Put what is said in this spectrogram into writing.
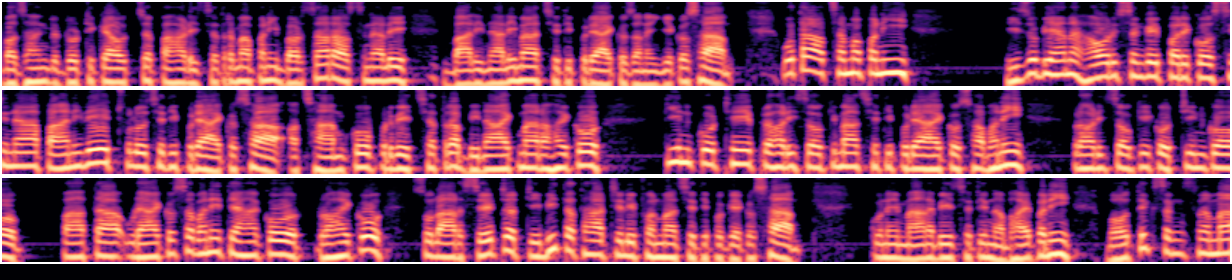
बझाङ र डोटीका उच्च पहाडी क्षेत्रमा पनि वर्षा र असिनाले बालीनालीमा क्षति पुर्याएको जनाइएको छ। उता अछाममा पनि हिजो बिहान हाउरीसँगै परेको सिना पानीले ठूलो क्षति पुर्याएको छ। अछामको पूर्वी क्षेत्र विनायकमा रहेको तीन कोठे प्रहरी चौकीमा क्षति पुर्याएको छ भने प्रहरी चौकीको टिनको पाता उडाएको छ भने त्यहाँको रहेको सोलर सेट टिभी तथा टेलिफोनमा क्षति पुगेको छ। कुनै मानवीय क्षति नभए पनि भौतिक संरचनामा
